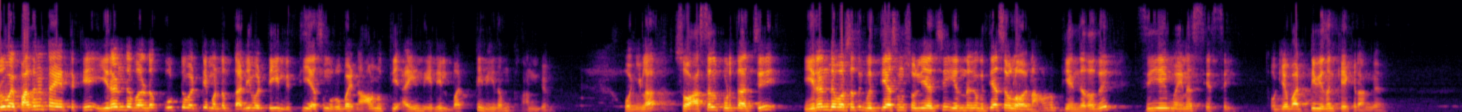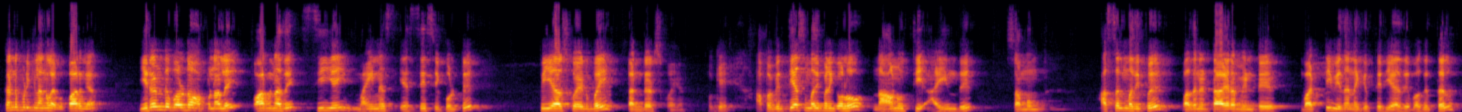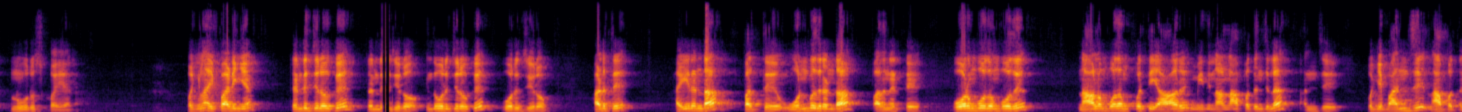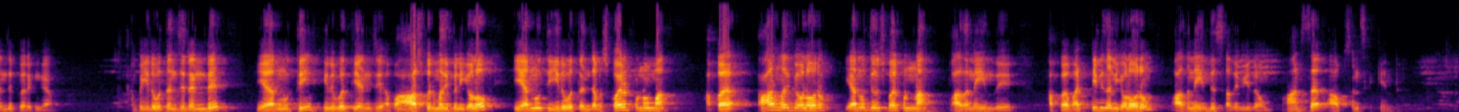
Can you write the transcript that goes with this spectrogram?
ரூபாய் பதினெட்டாயிரத்துக்கு இரண்டு வருட கூட்டு வட்டி மற்றும் தனி வட்டியின் வித்தியாசம் ரூபாய் நானூத்தி ஐந்து எனில் வட்டி வீதம் காண்க ஓகேங்களா? ஸோ அசல் கொடுத்தாச்சு. இரண்டு வருஷத்துக்கு வித்தியாசம் சொல்லியாச்சு. இரண்டு வித்தியாசம் எவ்வளோ நானூத்தி அஞ்சு அதாவது சிஐ மைனஸ் எஸ்ஐ ஓகே வட்டி வீதம் கேட்குறாங்க கண்டுபிடிக்கலாங்களா? இப்போ பாருங்க. இரண்டு வருடம் அப்படின்னாலே ஃபார்முலாது CI minus SI equal to PR square by hundred square okay அப்ப வித்தியாச மதிப்பு எவ்வளோ நானூத்தி ஐந்து சமம். அசல் மதிப்பு பதினெட்டாயிரம் இன்ட்டு வட்டி வீதம் எனக்கு தெரியாது. வகுத்தல் நூறு ஸ்கொயர். ஓகேங்களா? இப்ப அடிங்க. ரெண்டு ஜீரோவுக்கு ரெண்டு ஜீரோ. இந்த ஒரு ஜீரோவுக்கு ஒரு ஜீரோ. அடுத்து ஐ ரெண்டா பத்து ஒன்பது ரெண்டா பதினெட்டு. ஓரொம்போது ஒம்பது நாலு ஒன்பதா முப்பத்தி ஆறு மீதி நாலு நாற்பத்தஞ்சுல அஞ்சு. ஓகே இப்போ அஞ்சு நாற்பத்தஞ்சு பெருக்குங்க. அப்போ இருபத்தஞ்சு ரெண்டு இரநூத்தி இருபத்தி அஞ்சு. அப்போ ஆர் ஸ்கொயர் மதிப்பு இன்னைக்கு எவ்வளோ இரநூத்தி இருபத்தஞ்சு. அப்போ ஸ்கொயர் ரூட் பண்ணுவோமா? அப்போ ஆர் மதிப்பு எவ்வளோ வரும்? இரநூத்தி ஸ்கொயர் பண்ணோம்னா பதினைந்து. அப்போ வட்டி வீதம் எவ்வளோ வரும்? பதினைந்து சதவீதம். Answer option second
